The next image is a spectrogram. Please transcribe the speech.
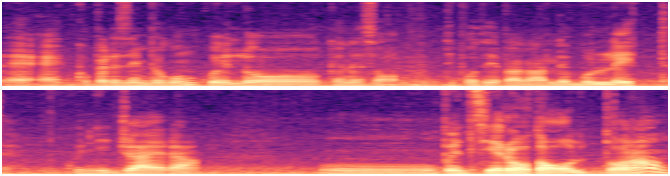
Eh, ecco, per esempio con quello, che ne so, ti potevi pagare le bollette, quindi già era un, un pensiero tolto, no?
